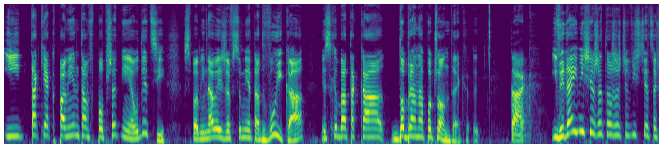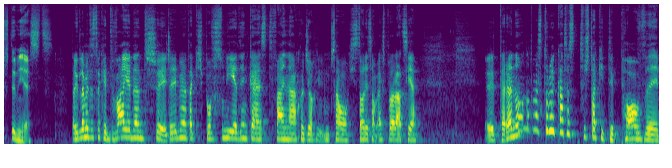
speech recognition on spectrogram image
i tak jak pamiętam w poprzedniej audycji, wspominałeś, że w sumie ta dwójka jest chyba taka dobra na początek. Yy, Tak. I wydaje mi się, że to rzeczywiście coś w tym jest. Tak dla mnie to jest takie 2, 1, 3. Jeżeli bym miał jakiś, bo w sumie jedynka jest fajna, chodzi o całą historię, całą eksplorację y, terenu, natomiast trójka to jest już taki typowy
